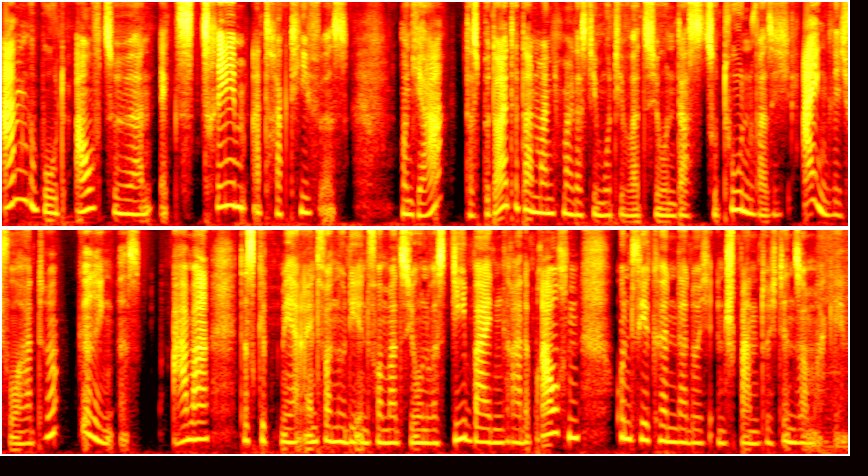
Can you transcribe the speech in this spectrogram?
Angebot aufzuhören extrem attraktiv ist. Und ja, das bedeutet dann manchmal, dass die Motivation, das zu tun, was ich eigentlich vorhatte, gering ist. Aber das gibt mir einfach nur die Information, was die beiden gerade brauchen und wir können dadurch entspannt durch den Sommer gehen.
